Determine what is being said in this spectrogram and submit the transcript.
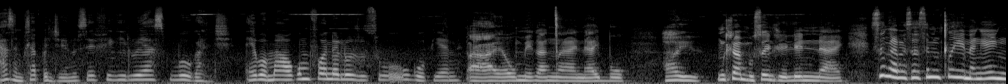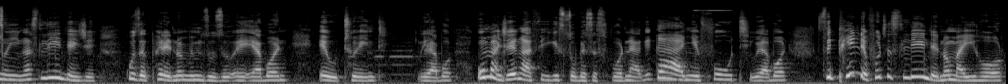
Yazi mhlawumbe nje yena usefikile uyasibuka nje. Yebo ma ukumfonela uze ukuthi ukuphi yena? Hayi awume kancane hayi bo. Hayi mhlawumbe usendleleni naye. Singabe sesimxina ngey'ncinga silinde nje kuze kuphele noma imzuzu eh, yabona ewu-20 uyabona? Uma nje engafiki sizobe sesifona-ke kanye futhi uyabona? Siphinde futhi silinde noma yihora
